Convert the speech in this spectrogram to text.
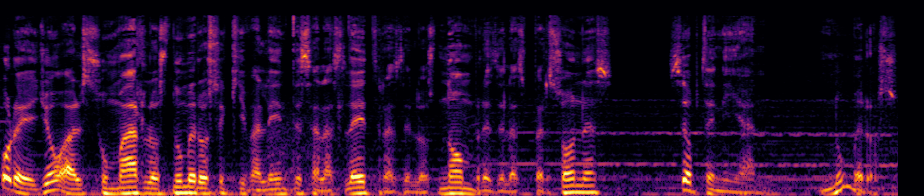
Por ello, al sumar los números equivalentes a las letras de los nombres de las personas, se obtenían números.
